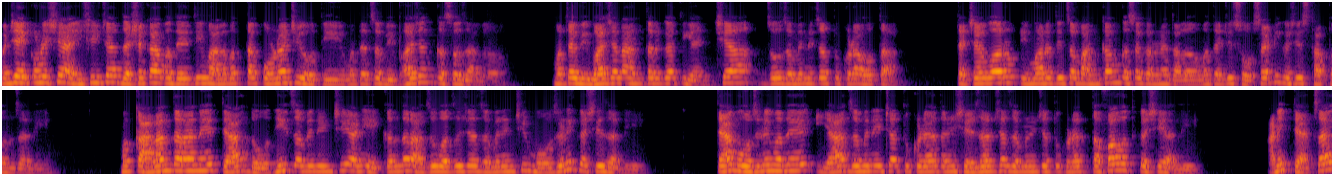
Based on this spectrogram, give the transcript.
म्हणजे एकोणीसशे ऐंशीच्या दशकामध्ये ती मालमत्ता कोणाची होती? मग त्याचं विभाजन कसं झालं? मग त्या विभाजनाअंतर्गत यांच्या जो जमिनीचा तुकडा होता त्याच्यावर इमारतीचं बांधकाम कसं करण्यात आलं? मग त्याची सोसायटी कशी स्थापन झाली? मग कालांतराने त्या दोन्ही जमिनींची आणि एकंदर आजूबाजूच्या जमिनींची मोजणी कशी झाली? त्या मोजणीमध्ये या जमिनीच्या तुकड्यात आणि शेजारच्या जमिनीच्या तुकड्यात तफावत कशी आली? आणि त्याचा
